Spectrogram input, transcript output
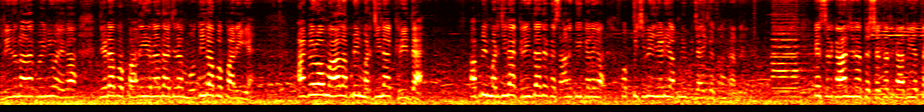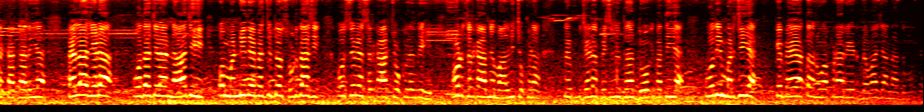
ਖਰੀਦਣ ਵਾਲਾ ਕੋਈ ਨਹੀਂ ਹੋਏਗਾ। ਜਿਹੜਾ ਵਪਾਰੀ ਇਹਨਾਂ ਦਾ ਜਿਹੜਾ ਮੋਦੀ ਦਾ ਵਪਾਰੀ ਹੈ ਅਗਰ ਉਹ ਮਾਲ ਆਪਣੀ ਮਰਜ਼ੀ ਨਾਲ ਖਰੀਦਦਾ ਆਪਣੀ ਮਰਜ਼ੀ ਨਾਲ ਖਰੀਦਦਾ ਤੇ ਕਿਸਾਨ ਕੀ ਕਰੇਗਾ? ਉਹ ਪਿਛਲੀ ਜਿਹੜੀ ਆਪਣੀ ਬਿਜਾਈ ਕਿਸ ਕਰ ਲੇਗਾ ਇਹ ਸਰਕਾਰ ਜਿਹੜਾ ਤਸ਼ੱਦਦ ਕਰ ਰਹੀ ਹੈ, ਧੱਕਾ ਕਰ ਰਹੀ ਹੈ। ਪਹਿਲਾਂ ਜਿਹੜਾ ਉਹਦਾ ਜਿਹੜਾ ਅਨਾਜ ਸੀ, ਉਹ ਮੰਡੀ ਦੇ ਵਿੱਚ ਜਦੋਂ ਸੁੱਟਦਾ ਸੀ, ਉਸ ਵੇਲੇ ਸਰਕਾਰ ਚੁੱਕ ਲੈਂਦੀ ਸੀ। ਹੁਣ ਸਰਕਾਰ ਨੇ ਮਾਲ ਨਹੀਂ ਚੁੱਕਣਾ। ਤੇ ਜਿਹੜਾ ਬਿਜਲੀ ਦਾ ਦੋਗਪਤੀ ਹੈ, ਉਹਦੀ ਮਰਜ਼ੀ ਹੈ ਕਿ ਮੈਂ ਤੁਹਾਨੂੰ ਆਪਣਾ ਰੇਟ ਦੇਵਾਂ ਜਾਂ ਨਾ ਦੇਵਾਂ।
